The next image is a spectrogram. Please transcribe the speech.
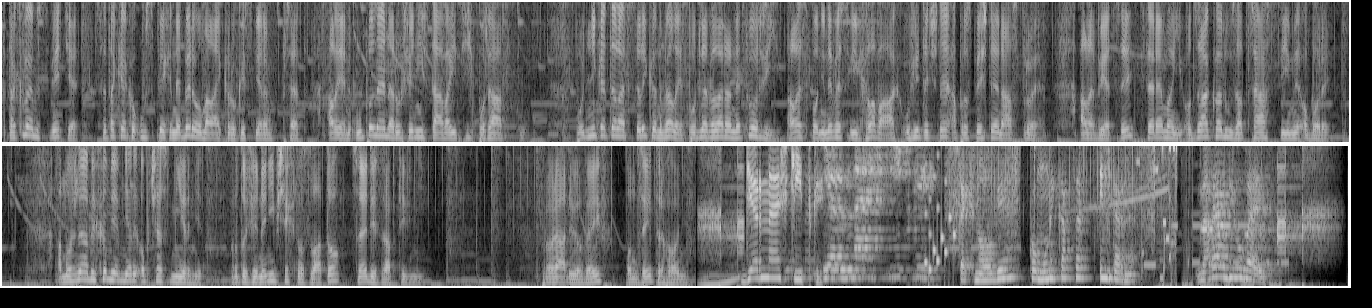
V takovém světě se tak jako úspěch neberou malé kroky směrem vpřed, ale jen úplné narušení stávajících pořádků. Podnikatelé v Silicon Valley podle Villera netvoří, alespoň ne ve svých hlavách, užitečné a prospěšné nástroje, ale věci, které mají od základů zatřást svými obory. A možná bychom je měli občas mírnit, protože není všechno zlato, co je disruptivní. Pro Radio Wave Ondřej Trhoň. Děrné štítky. Děrné štítky. Technologie, komunikace, internet. Na rádiu Wave.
